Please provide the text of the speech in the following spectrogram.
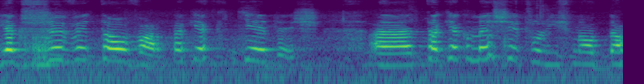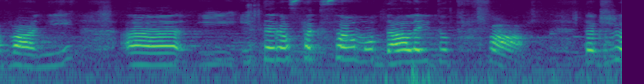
jak żywy towar, tak jak kiedyś. E, tak jak my się czuliśmy oddawani i, i teraz tak samo dalej to trwa. Także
